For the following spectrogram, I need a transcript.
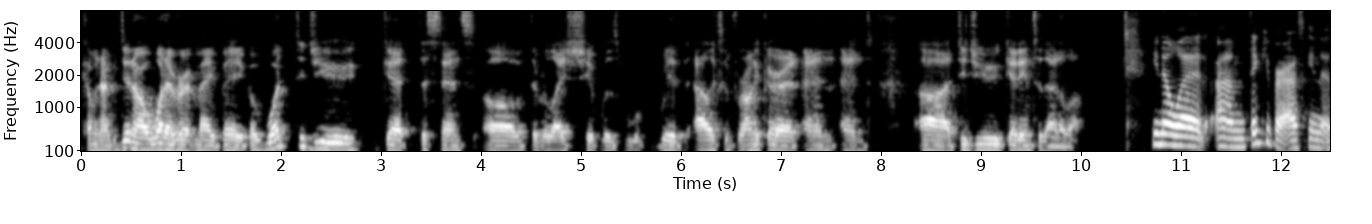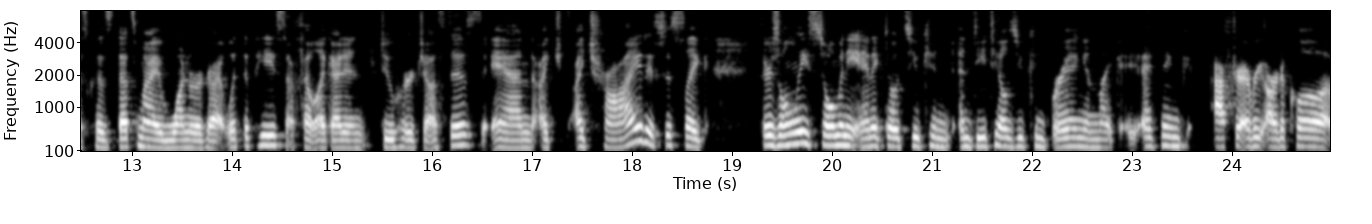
coming home for dinner or whatever it may be. But what did you get the sense of the relationship was w- with Alex and Veronica, and and, and uh, did you get into that a lot? You know what? Um, thank you for asking this because that's my one regret with the piece. I felt like I didn't do her justice, and I I tried. It's just like there's only so many anecdotes you can and details you can bring, and like I think after every article,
